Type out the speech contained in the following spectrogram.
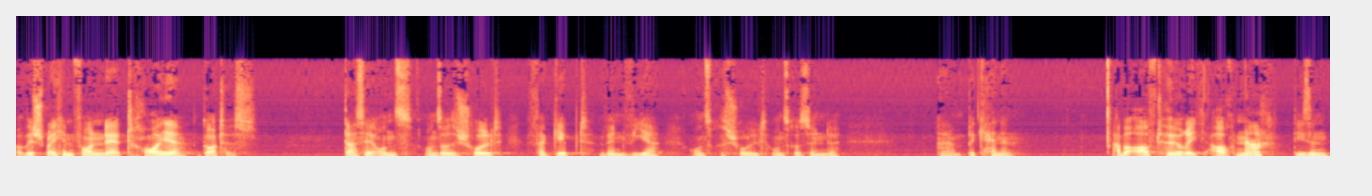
wir sprechen von der Treue Gottes, dass er uns unsere Schuld vergibt, wenn wir unsere Schuld, unsere Sünde äh, bekennen. Aber oft höre ich auch nach diesen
